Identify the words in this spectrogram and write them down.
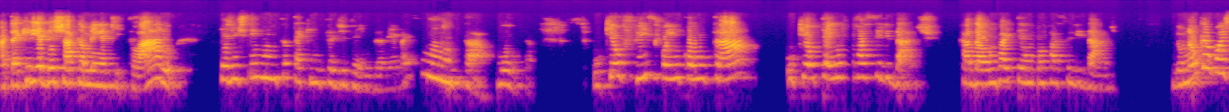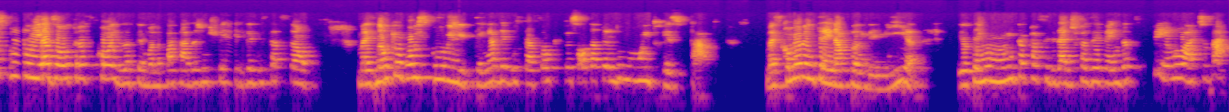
Até queria deixar também aqui claro que a gente tem muita técnica de venda, né? Mas muita, muita. O que eu fiz foi encontrar o que eu tenho facilidade. Cada um vai ter uma facilidade. Não que eu vou excluir as outras coisas. A semana passada a gente fez degustação. Mas não que eu vou excluir. Tem a degustação que o pessoal está tendo muito resultado. Mas como eu entrei na pandemia, eu tenho muita facilidade de fazer vendas pelo WhatsApp.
